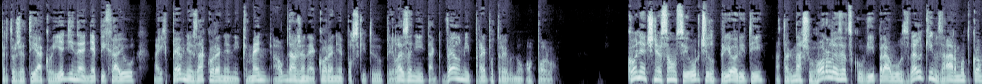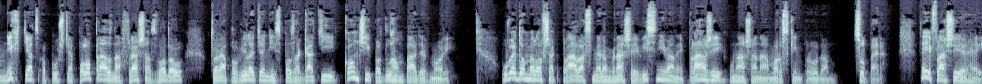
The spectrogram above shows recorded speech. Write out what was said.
pretože tie ako jediné nepichajú a ich pevne zakorenený kmeň a obnažené korene poskytujú pri lezení tak veľmi prepotrebnú oporu. Konečne som si určil priority a tak našu horlezeckú výpravu s veľkým zármutkom nechtiac opúšťa poloprázdna fľaša s vodou, ktorá po vyletení spoza gatí končí po dlhom páde v mori. Uvedomelo však pláva smerom k našej vysnívanej pláži unášaná morským prúdom. Super. Tej fľaši je hej,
